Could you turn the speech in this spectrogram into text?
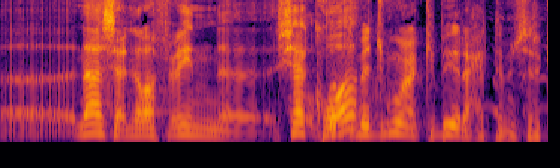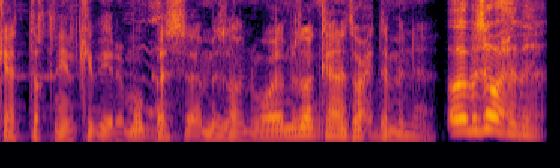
آه، ناس يعني رافعين آه، شكوى. مجموعة كبيرة حتى من شركات التقنية الكبيرة مو بس امازون وأمازون كانت واحدة منها. أمازون واحدة منها.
